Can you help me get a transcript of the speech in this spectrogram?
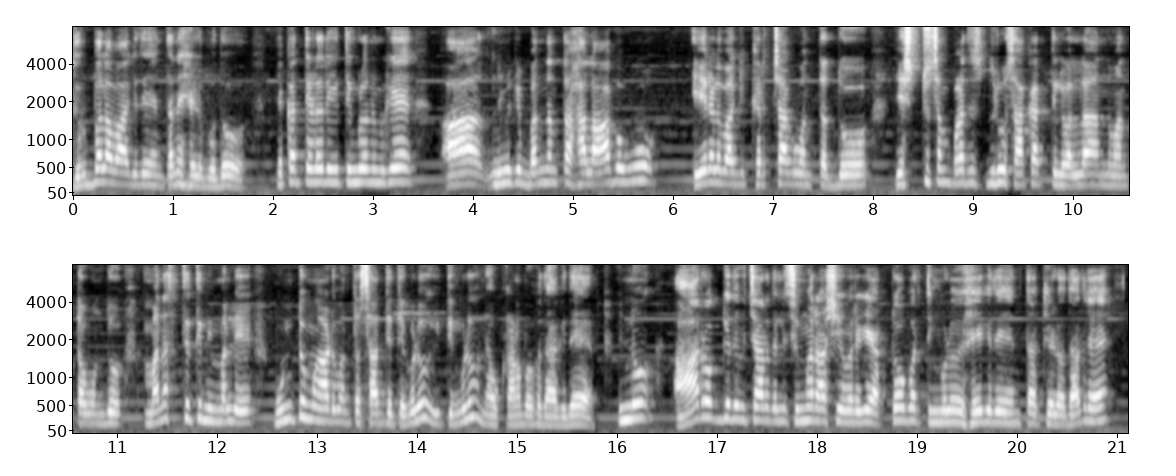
ದುರ್ಬಲವಾಗಿದೆ ಅಂತಲೇ ಹೇಳ್ಬೋದು. ಯಾಕಂತೇಳಿದ್ರೆ ಈ ತಿಂಗಳು ನಿಮಗೆ, ಆ, ನಿಮಗೆ ಬಂದಂತಹ ಲಾಭವು ಏರಳವಾಗಿ ಖರ್ಚಾಗುವಂಥದ್ದು, ಎಷ್ಟು ಸಂಪಾದಿಸಿದ್ರೂ ಸಾಕಾಗ್ತಿಲ್ವಲ್ಲ ಅನ್ನುವಂಥ ಒಂದು ಮನಸ್ಥಿತಿ ನಿಮ್ಮಲ್ಲಿ ಉಂಟು ಮಾಡುವಂಥ ಸಾಧ್ಯತೆಗಳು ಈ ತಿಂಗಳು ನಾವು ಕಾಣಬಹುದಾಗಿದೆ. ಇನ್ನು ಆರೋಗ್ಯದ ವಿಚಾರದಲ್ಲಿ ಸಿಂಹರಾಶಿಯವರಿಗೆ ಅಕ್ಟೋಬರ್ ತಿಂಗಳು ಹೇಗಿದೆ ಅಂತ ಕೇಳೋದಾದರೆ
